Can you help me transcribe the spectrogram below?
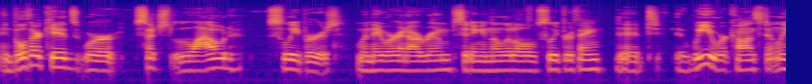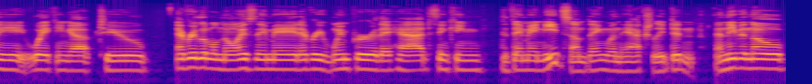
And both our kids were such loud sleepers when they were in our room sitting in the little sleeper thing that we were constantly waking up to every little noise they made, every whimper they had, thinking that they may need something when they actually didn't. And even though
